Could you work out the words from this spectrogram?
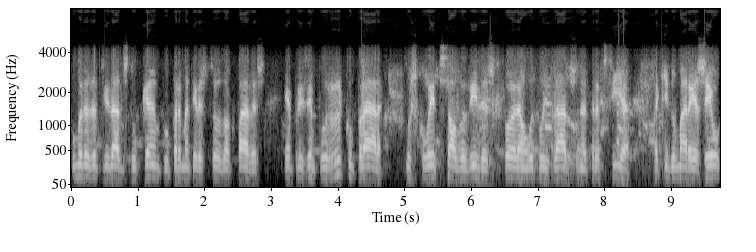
uma das atividades do campo para manter as pessoas ocupadas é, por exemplo, recuperar os coletes salva-vidas que foram utilizados na travessia aqui do Mar Egeu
